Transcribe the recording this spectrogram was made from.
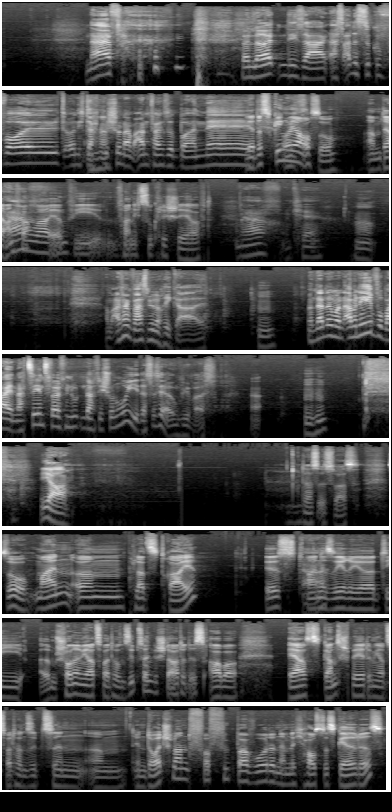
Na, von Leuten, die sagen, das ist alles so gewollt und ich dachte mir schon am Anfang so, boah, nee. Ja, das ging und, mir auch so. Am der Ja. Anfang war irgendwie, fand ich zu klischeehaft. Ja, okay. Ja. Am Anfang war es mir noch egal. Hm. Und dann irgendwann, aber nee, wobei, nach 10, 12 Minuten dachte ich schon, hui, das ist ja irgendwie was. Ja. Das ist was. So, mein ähm, Platz 3 ist eine Serie, die ähm, schon im Jahr 2017 gestartet ist, aber erst ganz spät im Jahr 2017 ähm, in Deutschland verfügbar wurde, nämlich Haus des Geldes.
